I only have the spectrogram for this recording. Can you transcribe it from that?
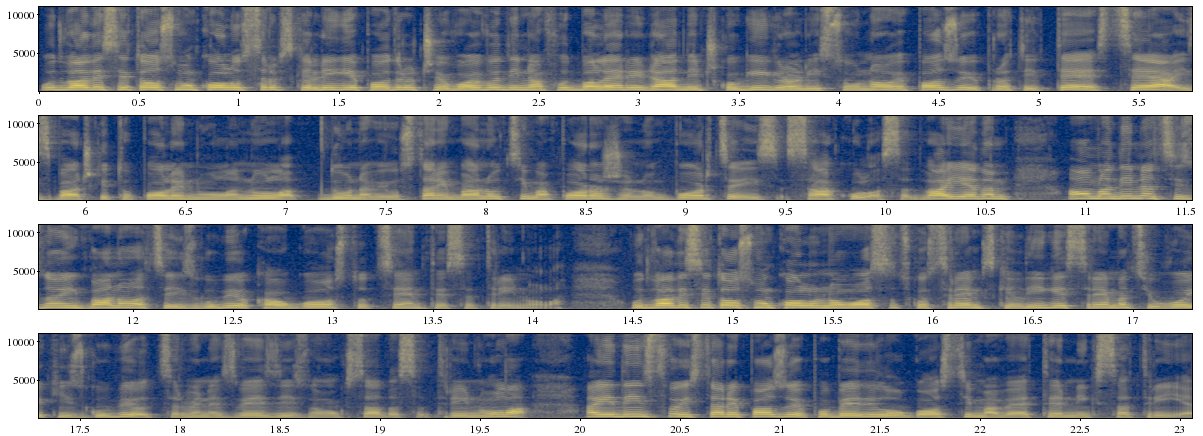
U 28. kolu Srpske lige područje Vojvodina futbaleri radničkog igrali su u Novoj Pazovi protiv TSC-a iz Bačke Topole 0-0. Dunavi u Starim Banovcima poražen od borce iz Sakula sa 2-1, a omladinac iz Novih Banovaca izgubio kao gost od CMT sa 3-0. U 28. kolu Novosadsko-Sremske lige Sremac je u Vojki izgubio od Crvene zvezde iz Novog Sada sa 3-0, a jedinstvo iz Stare Pazove pobedilo u gostima Veternik sa 3-1.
